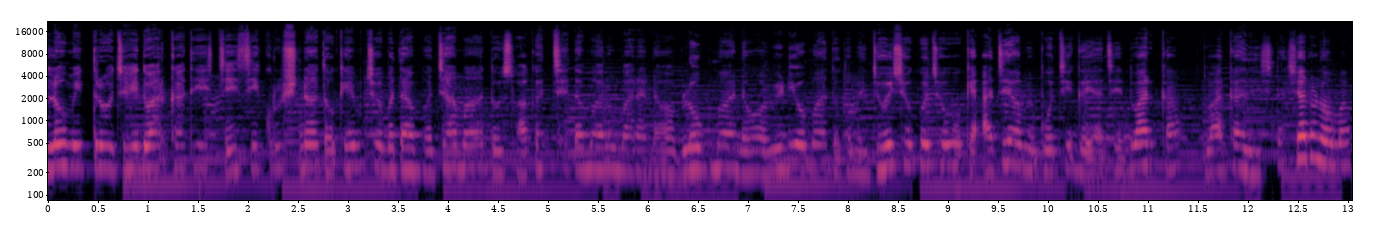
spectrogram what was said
હેલો મિત્રો, જય દ્વારકાધીશ, જય શ્રી કૃષ્ણ. તો કેમ છો બધા? મજામાં? તો સ્વાગત છે તમારું મારા નવા બ્લોગમાં, નવા વિડીયોમાં. તો તમે જોઈ શકો છો કે આજે અમે પહોંચી ગયા છે દ્વારકા, દ્વારકાધીશના શરણોમાં.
